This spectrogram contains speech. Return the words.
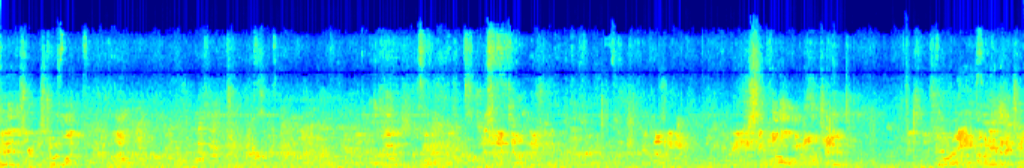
Lieutenant, this group is two and one. How many? You see follow them, I'll try to. How many in the next one?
